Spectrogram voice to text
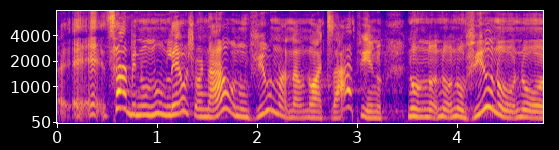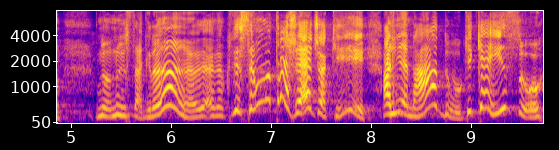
É, é, sabe, não, não leu o jornal, não viu no, no WhatsApp, não, não, viu no, no, no, Instagram? Aconteceu uma tragédia aqui, alienado, o que, que é isso?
